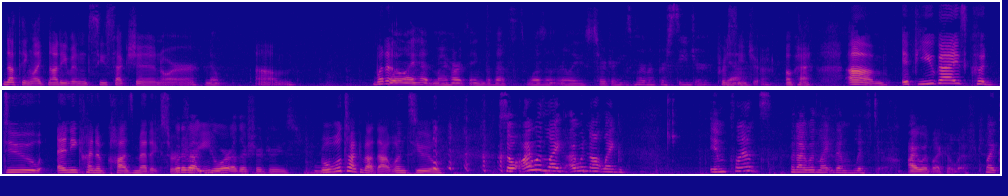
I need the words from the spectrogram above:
Nothing like not even C-section or Nope. um what a Well, I had my heart thing, but that wasn't really surgery. It's more of a procedure. procedure. Okay. Um if you guys could do any kind of cosmetic surgery. What about your other surgeries? Well, we'll talk about that once you So I would like, I would not like implants, but I would like them lifted. I would like a lift. Like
